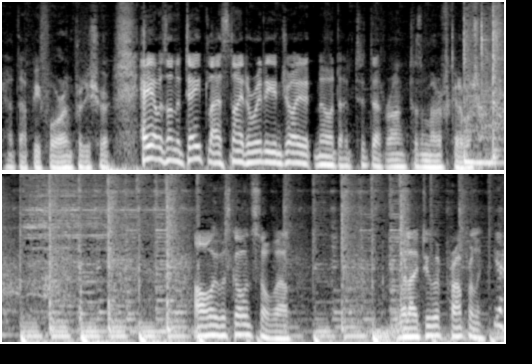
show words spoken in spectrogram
had that before, I'm pretty sure. Hey, I was on a date last night. I really enjoyed it. No, I did that wrong. Doesn't matter. Forget about it. Oh, it was going so well. Will I do it properly? Yeah.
